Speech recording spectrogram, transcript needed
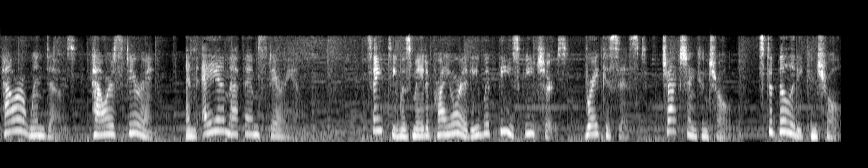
power windows, power steering, and AM/FM stereo. Safety was made a priority with these features. Brake assist, traction control, stability control,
